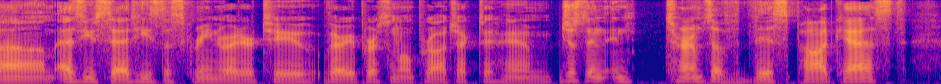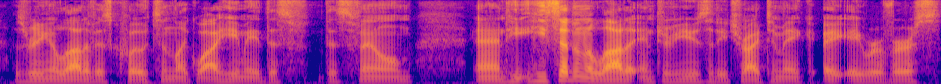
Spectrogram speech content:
Um, as you said, he's the screenwriter too. Very personal project to him. Just in, in terms of this podcast, was reading a lot of his quotes and like why he made this this film. And he, he said in a lot of interviews that he tried to make a, a reverse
